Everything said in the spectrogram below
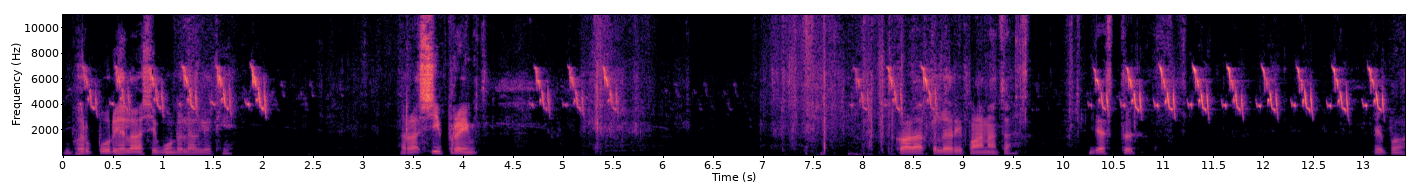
भरपूर ह्याला असे बोंड लागले ते राशी प्राईम. काळा कलर आहे पानाचा जास्त. हे पहा.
